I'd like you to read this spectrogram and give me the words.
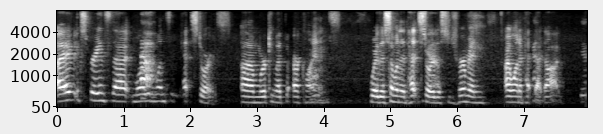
I've experienced that more Yeah. than once in pet stores, um, working with our clients, where there's someone in the pet store Yeah. that's determined, I want to pet that dog. Yeah.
